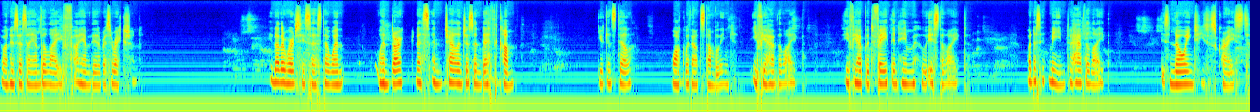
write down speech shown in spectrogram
the one who says, I am the life, I am the resurrection. In other words, he says that when when darkness and challenges and death come, you can still walk without stumbling if you have the light if you have put faith in Him who is the light. What does it mean to have the light? Is knowing Jesus Christ,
